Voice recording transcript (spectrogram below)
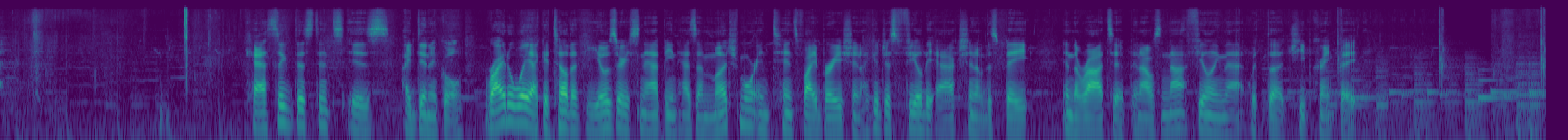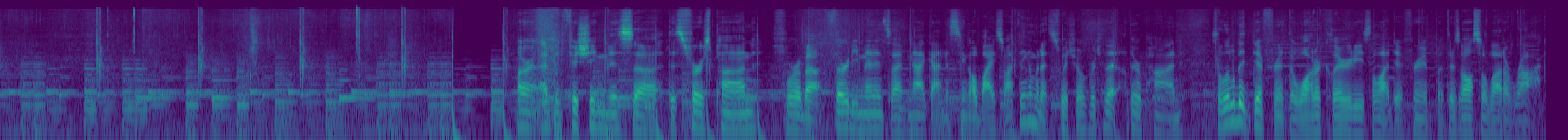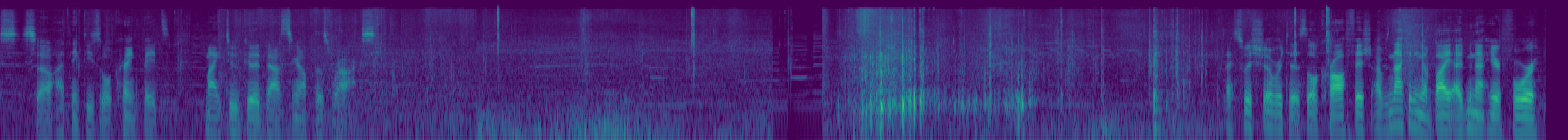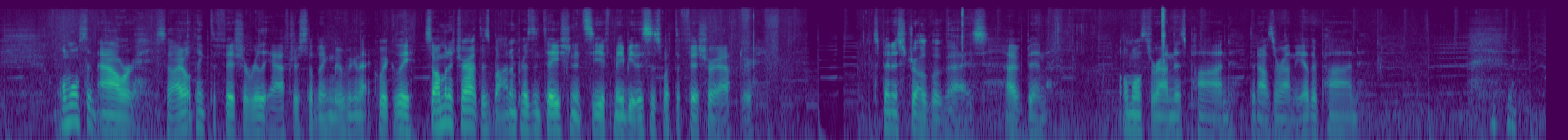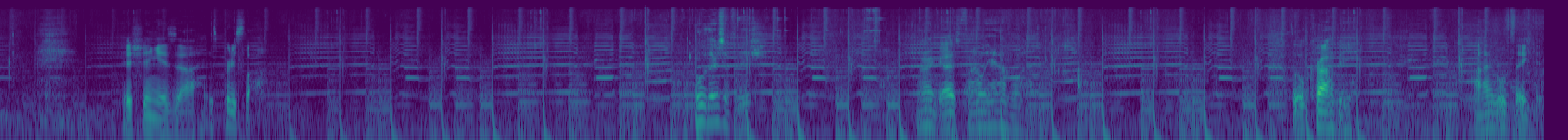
Casting distance is identical. Right away, I could tell that the Yo-Zuri has a much more intense vibration. I could just feel the action of this bait in the rod tip, and I was not feeling that with the cheap crankbait. All right, I've been fishing this uh, this first pond for about 30 minutes. I've not gotten a single bite, so I think I'm gonna switch over to that other pond it's a little bit different. The water clarity is a lot different, but there's also a lot of rocks. So I think these little crankbaits might do good bouncing off those rocks. I switched over to this little crawfish. I was not getting a bite. I've been out here for almost an hour. So I don't think the fish are really after something moving that quickly. So I'm gonna try out this bottom presentation and see if maybe this is what the fish are after. It's been a struggle, guys. I've been almost around this pond, then I was around the other pond. Fishing is, uh, is pretty slow. Oh, there's a fish. All right, guys, finally have one. Little crappie. I will take it.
